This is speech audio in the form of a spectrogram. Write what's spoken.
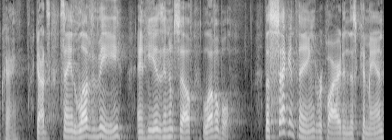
Okay? God's saying, Love me and he is in himself lovable. The second thing required in this command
